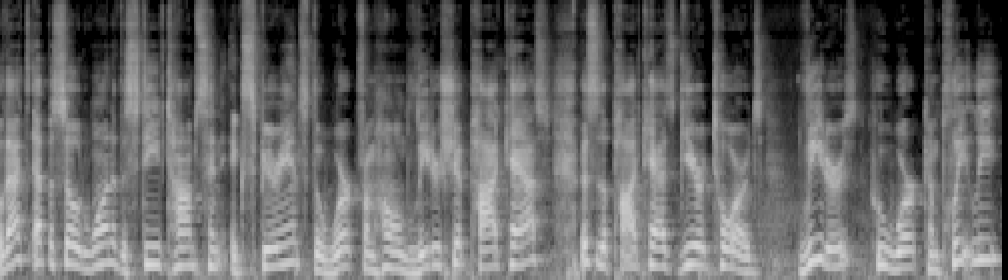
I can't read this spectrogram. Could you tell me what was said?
Well, that's episode one of the Steve Thompson Experience, the Work from Home Leadership Podcast. This is a podcast geared towards leaders who work completely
